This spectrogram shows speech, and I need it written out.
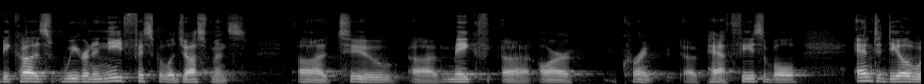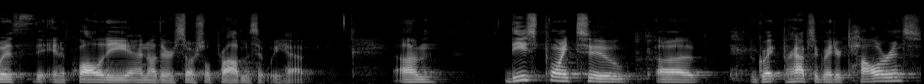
because we're going to need fiscal adjustments uh, to uh, make uh, our current uh, path feasible and to deal with the inequality and other social problems that we have. Um, these point to uh, great, perhaps a greater tolerance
